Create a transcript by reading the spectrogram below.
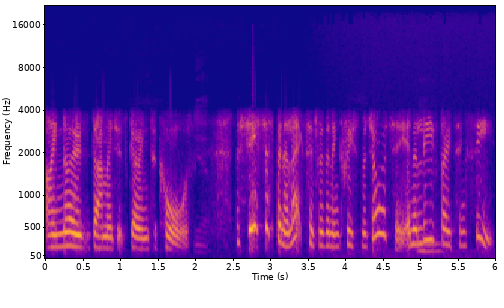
I know the damage it's going to cause. Yeah. She's just been elected with an increased majority in a mm. Leave voting seat.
